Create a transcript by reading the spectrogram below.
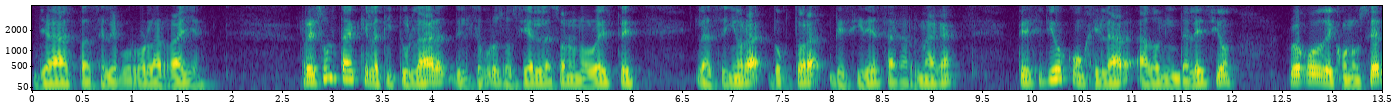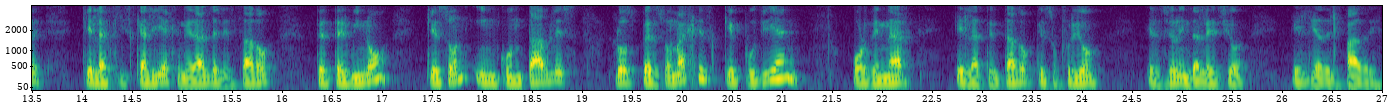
Ya hasta se le borró la raya. Resulta que la titular del Seguro Social en la zona noroeste, la señora doctora Desiree Zagarnaga, decidió congelar a don Indalecio luego de conocer que la Fiscalía General del Estado determinó que son incontables los personajes que podrían ordenar el atentado que sufrió el señor Indalecio el Día del Padre.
